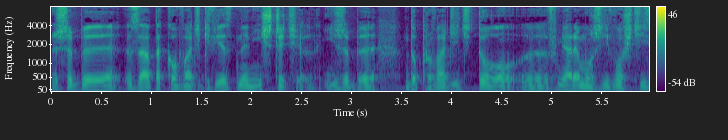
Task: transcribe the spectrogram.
żeby zaatakować Gwiezdny Niszczyciel i żeby doprowadzić do e, w miarę możliwości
